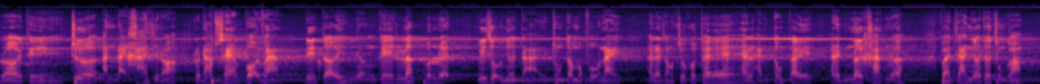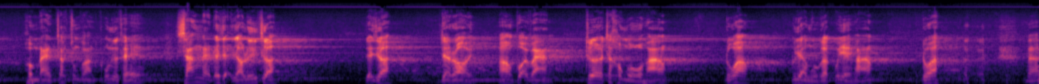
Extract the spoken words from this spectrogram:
rồi thì trưa ăn đại khái gì đó, rồi đạp xe vội vàng đi tới những cái lớp huấn luyện, ví dụ như tại trung tâm mục vụ này, hay là dòng chú cô thế, hay là hạnh tông tây, hay là những nơi khác nữa. Và cha nhớ tới chúng con. Hôm nay chắc chúng con cũng như thế. Sáng nay đã dạy giáo lý chưa? Dậy chưa? Dậy rồi. Không? Vội vàng. Trưa chắc không ngủ phải không? Đúng không? Bây giờ ngủ gật quý vị phải không? Đúng không? Đó.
